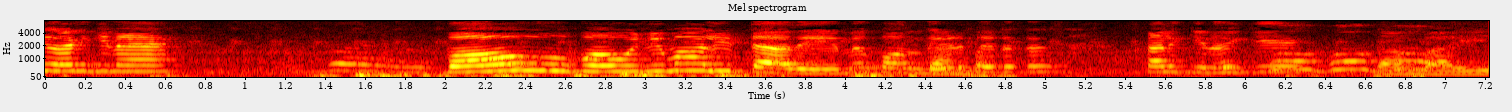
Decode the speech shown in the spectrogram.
കാണിക്കണേ? ബൗ ബൗന് മാലിട്ടാ ദൈവം കൊന്ത എടുത്തിട്ട് കളിക്കണോക്ക് തമ്പായി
